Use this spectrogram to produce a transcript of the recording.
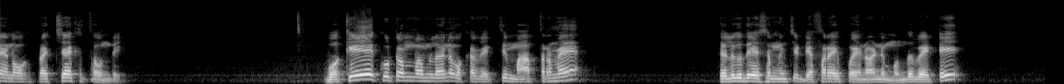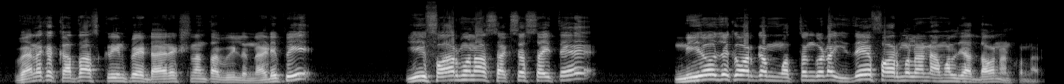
నేను ఒక ప్రత్యేకత ఉంది. ఒకే కుటుంబంలోని ఒక వ్యక్తి మాత్రమే తెలుగుదేశం నుంచి డిఫర్ అయిపోయిన వాడిని ముందు పెట్టి వెనక కథా స్క్రీన్ ప్లే డైరెక్షన్ అంతా వీళ్ళు నడిపి ఈ ఫార్ములా సక్సెస్ అయితే నియోజకవర్గం మొత్తం కూడా ఇదే ఫార్ములాని అమలు చేద్దామని అనుకున్నారు.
